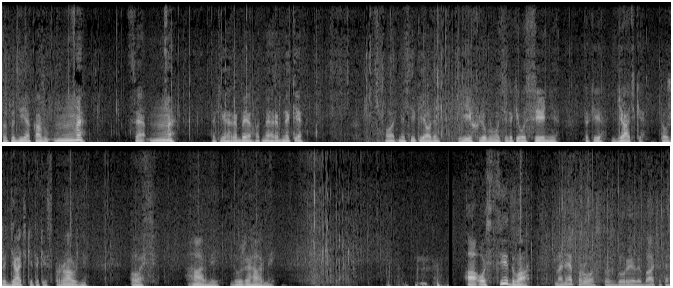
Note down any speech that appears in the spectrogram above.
то тоді я кажу це такі гриби, от ми грибники. От не тільки я один. Їх любимо, ці такі осінні, такі дядьки. То вже дядьки такі справжні. Ось. Гарний, дуже гарний. А ось ці два мене просто здурили, бачите?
